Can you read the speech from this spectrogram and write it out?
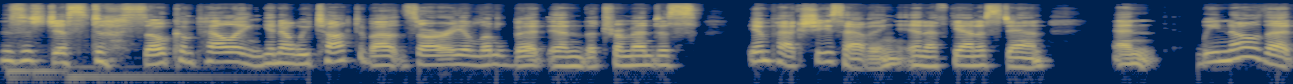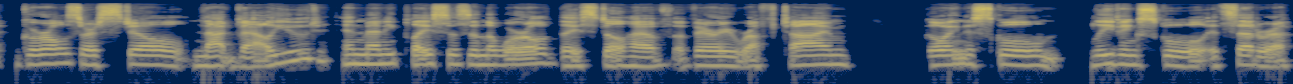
This is just uh, so compelling. You know, we talked about Zari a little bit and the tremendous impact she's having in Afghanistan. And we know that girls are still not valued in many places in the world. They still have a very rough time going to school, leaving school, etc.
